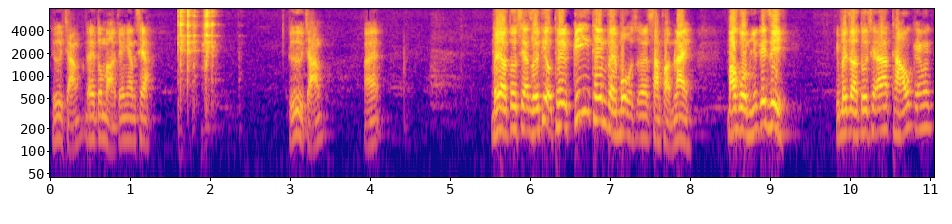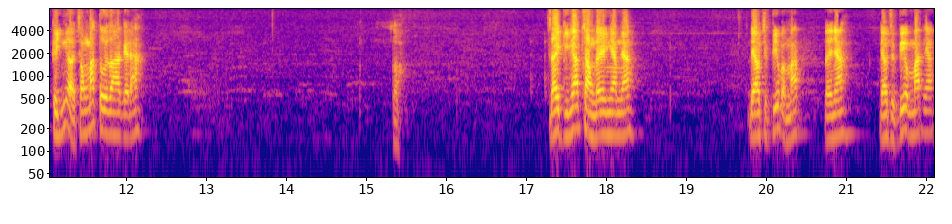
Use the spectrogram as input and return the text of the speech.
Tứ tử trắng. Đây tôi mở cho anh em xem. Tứ tử trắng. Đấy bây giờ tôi sẽ giới thiệu thêm, kỹ thêm về bộ ờ, sản phẩm này. Bao gồm những cái gì? Thì bây giờ tôi sẽ tháo cái kính ở trong mắt tôi ra cái đã. Rồi. Đây, kính áp tròng đây anh em nhé đeo trực tiếp vào mắt. Đây nhá. Đeo trực tiếp vào mắt nhá.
